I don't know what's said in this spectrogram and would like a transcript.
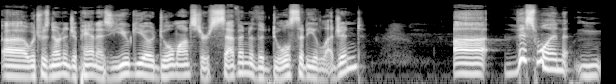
uh, which was known in Japan as Yu-Gi-Oh! Duel Monsters 7, The Duel City Legend. Uh, this one m-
